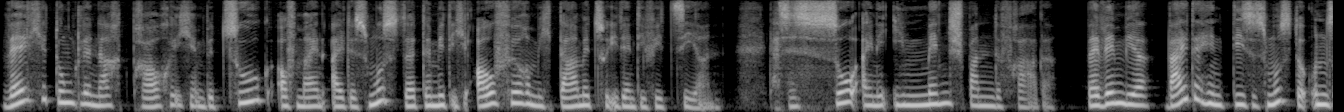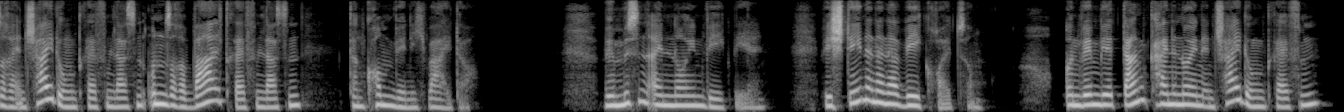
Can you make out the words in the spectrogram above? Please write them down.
welche dunkle Nacht brauche ich in Bezug auf mein altes Muster, damit ich aufhöre, mich damit zu identifizieren? Das ist so eine immens spannende Frage. Weil wenn wir weiterhin dieses Muster unsere Entscheidungen treffen lassen, unsere Wahl treffen lassen, dann kommen wir nicht weiter. Wir müssen einen neuen Weg wählen. Wir stehen an einer Wegkreuzung. Und wenn wir dann keine neuen Entscheidungen treffen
